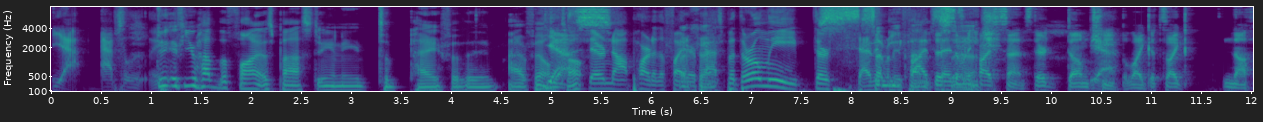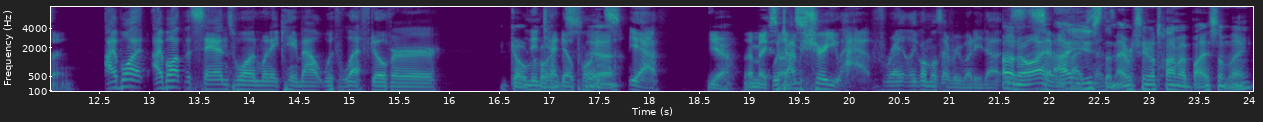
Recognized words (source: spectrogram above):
yeah, absolutely. Do, if you have the fighters pass, do you need to pay for the outfit on yes, top? they're not part of the fighter Okay. pass, but they're only they're seventy five 75 They're cents. cents. seventy five cents. They're dumb cheap. Yeah. Like it's like nothing. I bought I bought the Sans one when it came out with leftover Gold Nintendo coins, points. yeah. Yeah. Yeah, that makes which sense. Which I'm sure you have, right? Like almost everybody does. Oh no, I, I use cents. them every single time I buy something.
